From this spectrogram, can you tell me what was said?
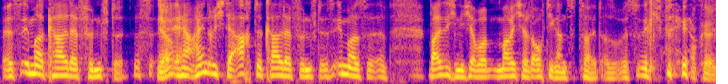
Es ist immer Karl der Fünfte. Es, ja? Herr Heinrich der Achte, Karl der Fünfte ist immer, äh, weiß ich nicht, aber mache ich halt auch die ganze Zeit. Also es, okay.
